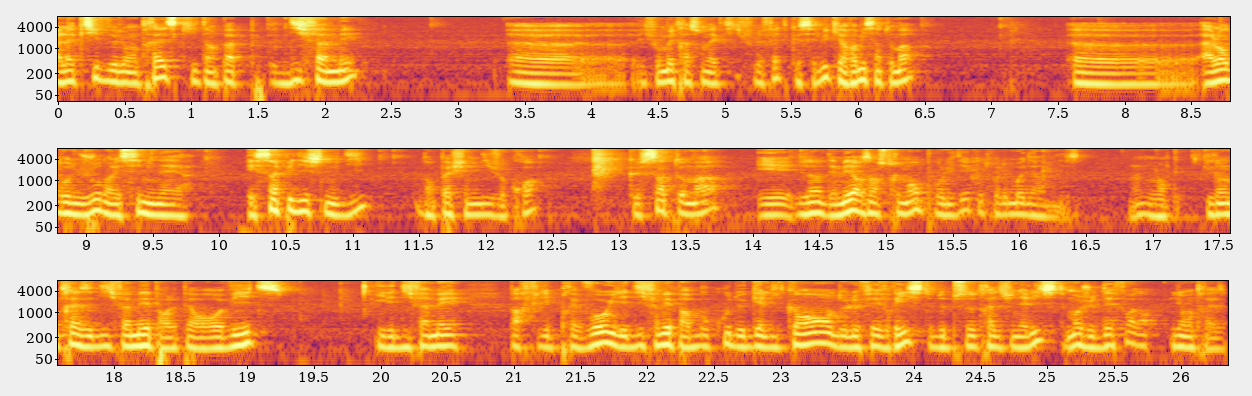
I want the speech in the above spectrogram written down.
à l'actif de Léon XIII, qui est un pape diffamé, euh, il faut mettre à son actif le fait que c'est lui qui a remis saint Thomas euh, à l'ordre du jour dans les séminaires. Et Saint Pédis nous dit, dans Pachendi je crois, que saint Thomas est l'un des meilleurs instruments pour lutter contre le modernisme. Donc Léon XIII est diffamé par le père Horowitz, il est diffamé par Philippe Prévost, il est diffamé par beaucoup de gallicans, de lefévristes, de pseudo-traditionalistes. Moi, je défends Léon XIII.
